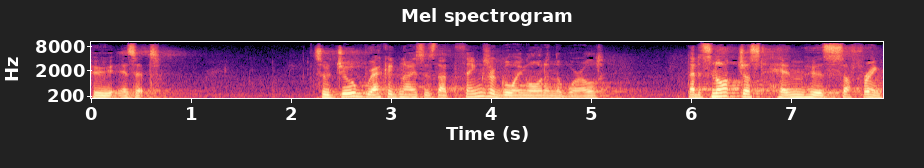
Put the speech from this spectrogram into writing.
who is it? So Job recognizes that things are going on in the world, that it's not just him who is suffering,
